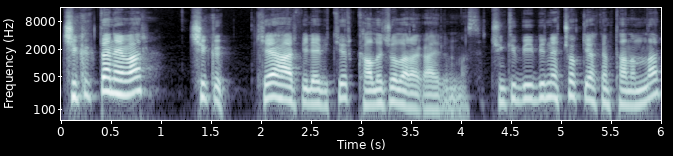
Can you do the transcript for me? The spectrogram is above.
Çıkıkta ne var? Çıkık. K harfiyle bitiyor. Kalıcı olarak ayrılması. Çünkü birbirine çok yakın tanımlar.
